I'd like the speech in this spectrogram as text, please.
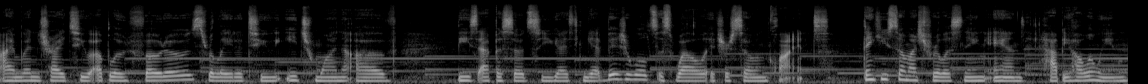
I'm going to try to upload photos related to each one of these episodes so you guys can get visuals as well if you're so inclined. Thank you so much for listening and happy Halloween.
